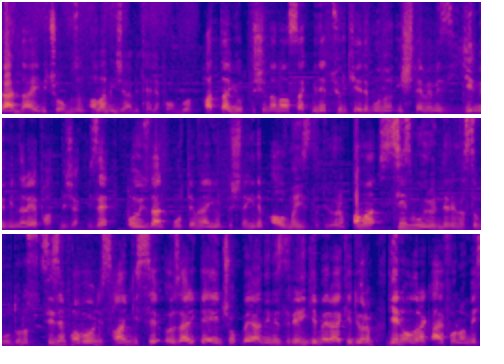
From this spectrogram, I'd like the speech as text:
ben dahi birçoğumuzun alamayacağı bir telefon bu. Hatta yurt dışından alsak bile Türkiye'de bunu işlememiz 20 bin liraya patlayacak bize. O yüzden muhtemelen yurt dışına gidip almayız da diyorum. Ama siz bu ürünleri nasıl buldunuz? Sizin favoriniz hangisi? Özellikle en çok beğendiğiniz rengi merak ediyorum. Genel olarak iPhone 15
